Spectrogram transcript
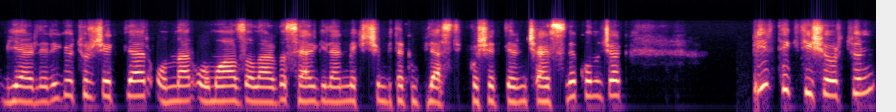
bir yerlere götürecekler. Onlar o mağazalarda sergilenmek için bir takım plastik poşetlerin içerisine konacak. Bir tek tişörtün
